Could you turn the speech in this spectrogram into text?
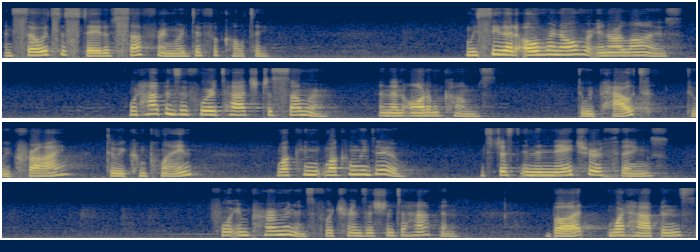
And so it's a state of suffering or difficulty. We see that over and over in our lives. What happens if we're attached to summer and then autumn comes? Do we pout? Do we cry? Do we complain? What can, what can we do? It's just in the nature of things for impermanence, for transition to happen. But what happens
